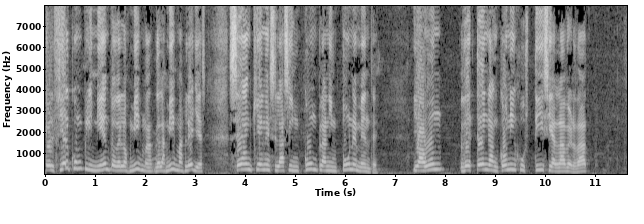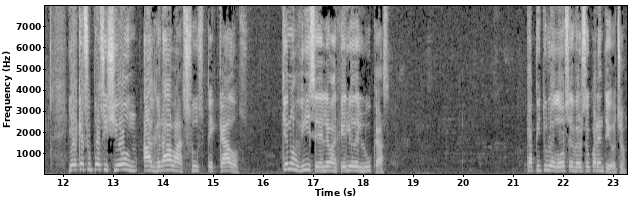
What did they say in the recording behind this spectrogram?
el fiel cumplimiento de, los mismas, de las mismas leyes sean quienes las incumplan impunemente y aún detengan con injusticia la verdad. Y es que su posición agrava sus pecados. ¿Qué nos dice el Evangelio de Lucas? Capítulo 12, verso 48.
